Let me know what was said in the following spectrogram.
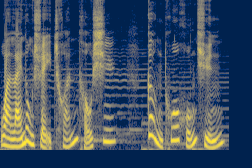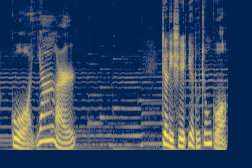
晚来弄水船头湿，更脱红裙裹鸭儿。这里是阅读中国，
